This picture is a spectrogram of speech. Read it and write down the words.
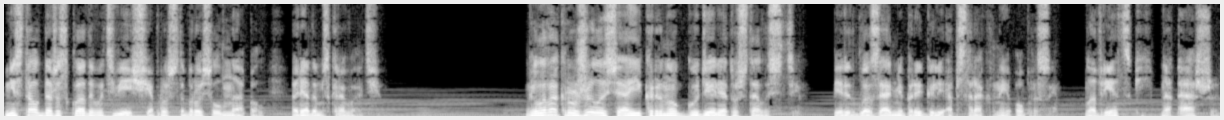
Не стал даже складывать вещи, а просто бросил на пол, рядом с кроватью. Голова кружилась, а икры ног гудели от усталости. Перед глазами прыгали абстрактные образы. Лаврецкий, Наташа,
